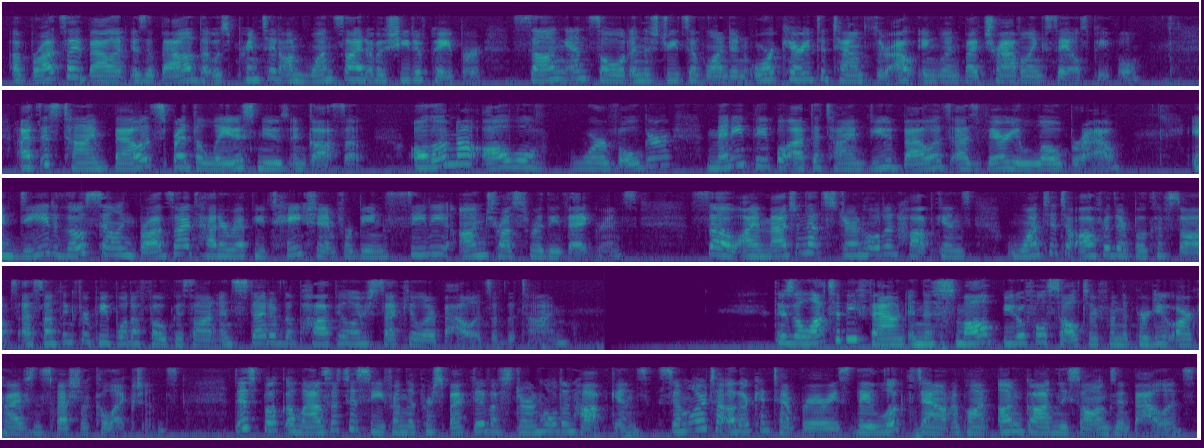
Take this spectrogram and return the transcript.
A broadside ballad is a ballad that was printed on one side of a sheet of paper, sung and sold in the streets of London or carried to towns throughout England by traveling salespeople. At this time, ballads spread the latest news and gossip. Although not all were vulgar, many people at the time viewed ballads as very lowbrow. Indeed, those selling broadsides had a reputation for being seedy, untrustworthy vagrants. So I imagine that Sternhold and Hopkins wanted to offer their Book of Psalms as something for people to focus on instead of the popular secular ballads of the time. There's a lot to be found in this small, beautiful Psalter from the Purdue Archives and Special Collections. This book allows us to see from the perspective of Sternhold and Hopkins, similar to other contemporaries, they looked down upon ungodly songs and ballads.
